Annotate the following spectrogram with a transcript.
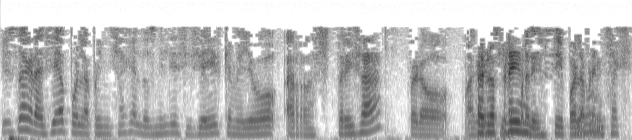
Yo estoy agradecida por el aprendizaje del 2016 que me llevó a rastriza, pero Pero por aprendes. eso. Sí, por el aprendizaje.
